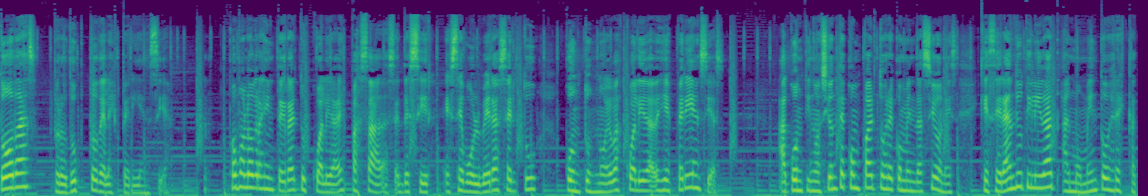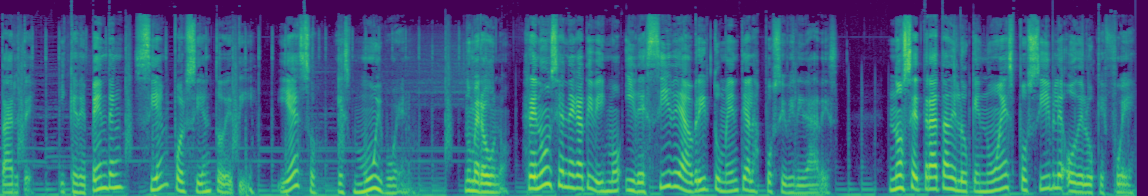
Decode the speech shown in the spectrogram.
todas producto de la experiencia. ¿Cómo logras integrar tus cualidades pasadas, es decir, ese volver a ser tú con tus nuevas cualidades y experiencias? A continuación te comparto recomendaciones que serán de utilidad al momento de rescatarte y que dependen 100% de ti. Y eso es muy bueno. Número 1. Renuncia al negativismo y decide abrir tu mente a las posibilidades. No se trata de lo que no es posible o de lo que fue.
